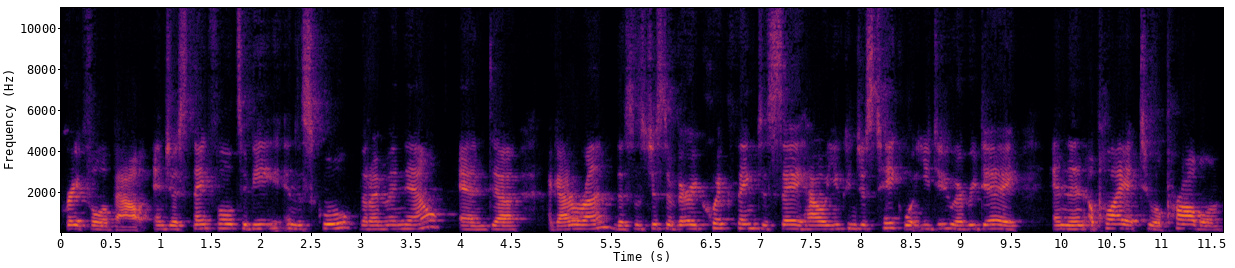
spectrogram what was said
grateful about and just thankful to be in the school that I'm in now. And uh, I got to run. This is just a very quick thing to say how you can just take what you do every day and then apply it to a problem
